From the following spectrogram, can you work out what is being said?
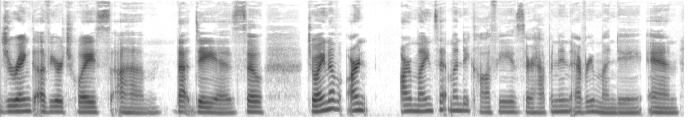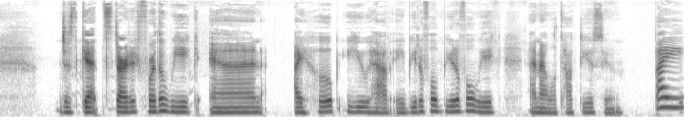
drink of your choice um, that day is. So join of our our Mindset Monday coffees They're happening every Monday and just get started for the week. And I hope you have a beautiful, beautiful week. And I will talk to you soon. Bye.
